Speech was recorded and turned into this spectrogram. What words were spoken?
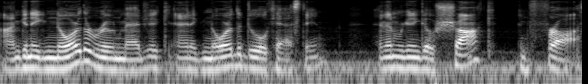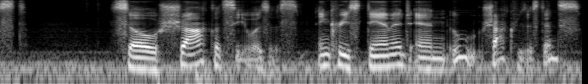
I'm going to ignore the Rune Magic and ignore the dual casting. And then we're going to go Shock and Frost. So shock, let's see, what is this? Increased damage and, ooh, shock resistance.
